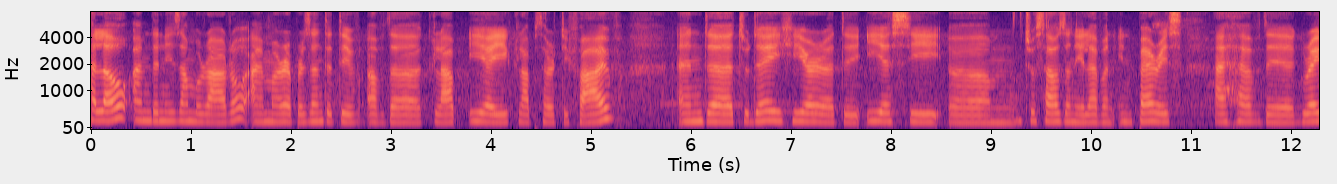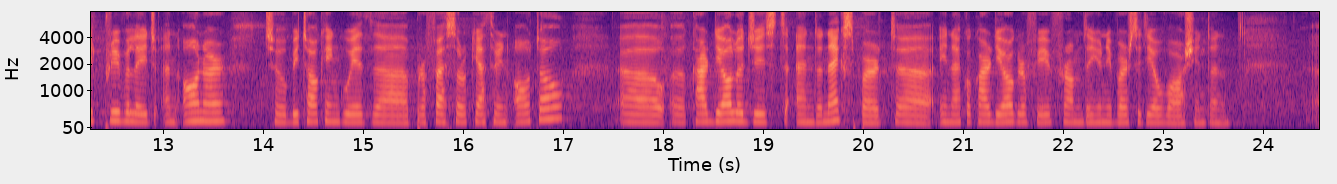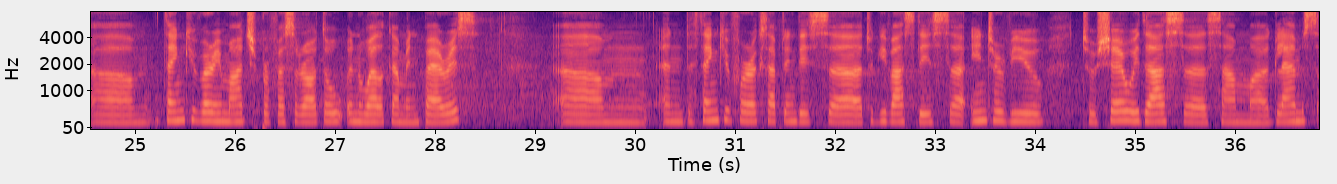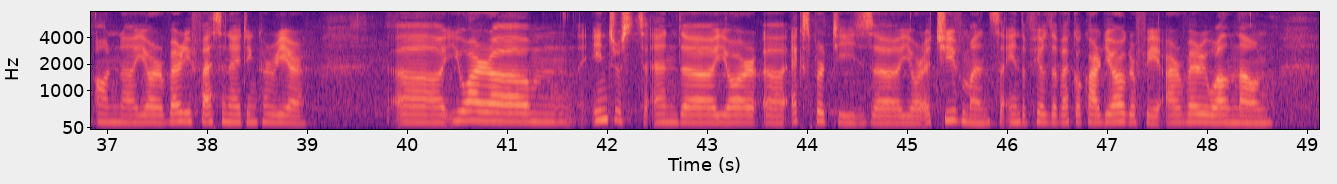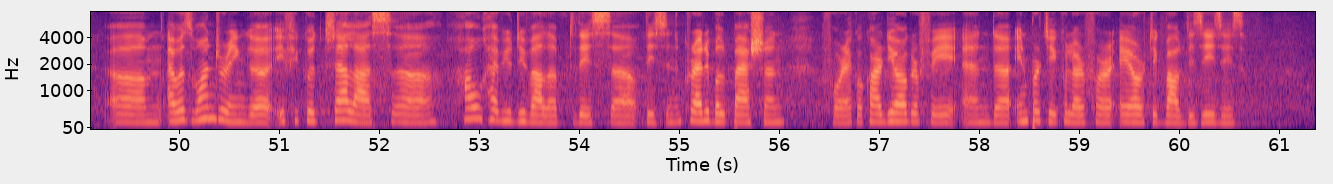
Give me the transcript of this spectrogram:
Hello, I'm Denisa Muraru. I'm a representative of the club EAE Club 35. And uh, today, here at the ESC um, 2011 in Paris, I have the great privilege and honor to be talking with uh, Professor Catherine Otto, uh, a cardiologist and an expert uh, in echocardiography from the University of Washington. Um, thank you very much, Professor Otto, and welcome in Paris. Um, and thank you for accepting this uh, to give us this uh, interview to share with us uh, some uh, glimpse on uh, your very fascinating career. Uh, your um, interest and your expertise, your achievements in the field of echocardiography are very well known. Um, I was wondering if you could tell us how have you developed this this incredible passion for echocardiography and uh, in particular for aortic valve diseases?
